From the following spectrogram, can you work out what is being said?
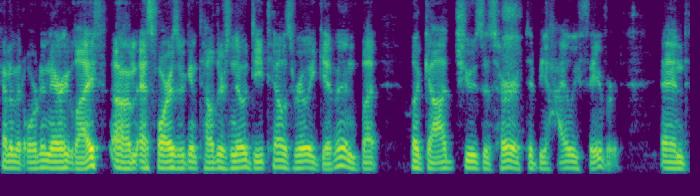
kind of an ordinary life um, as far as we can tell there's no details really given but but god chooses her to be highly favored and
